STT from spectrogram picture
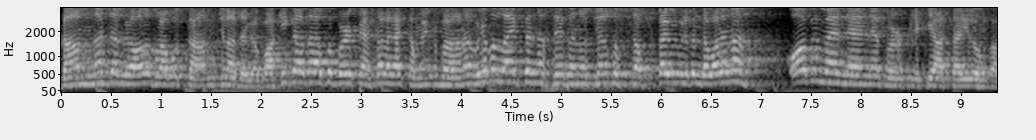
काम ना चल रहा हो तो थोड़ा बहुत काम चला देगा। बाकी का अगर आपको प्रोडक्ट कैसा लगा कमेंट में वीडियो को लाइक करना शेयर करना चैनल को सब्सक्राइब दबा देना और भी मैं नए नए प्रोडक्ट लेके आता ही रहूँगा।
